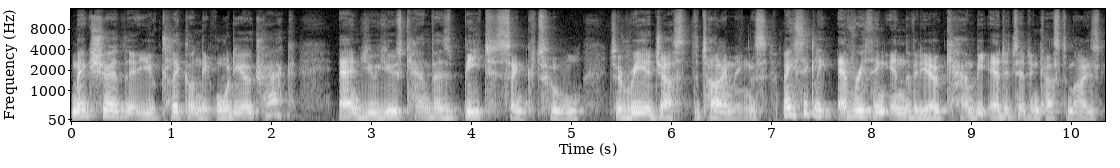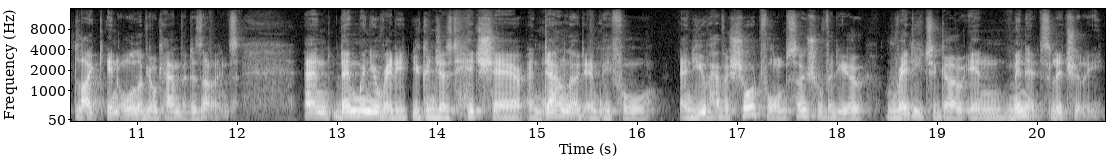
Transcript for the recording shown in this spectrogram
make sure that you click on the audio track and you use Canva's Beat Sync tool to readjust the timings. Basically everything in the video can be edited and customized like in all of your Canva designs. And then when you're ready, you can just hit share and download MP4 and you have a short form social video ready to go in minutes, literally.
